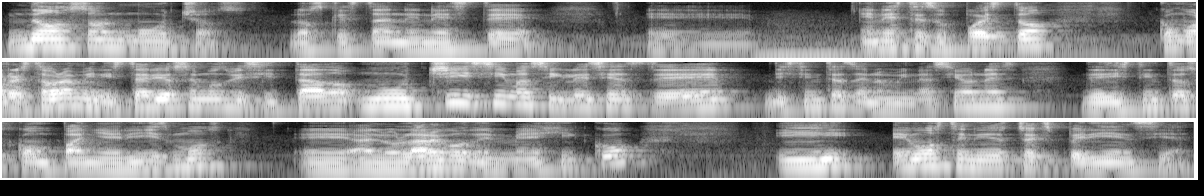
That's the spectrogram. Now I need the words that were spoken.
No son muchos los que están en este, eh, en este supuesto. Como Restaura Ministerios hemos visitado muchísimas iglesias de distintas denominaciones, de distintos compañerismos eh, a lo largo de México y hemos tenido esta experiencia.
